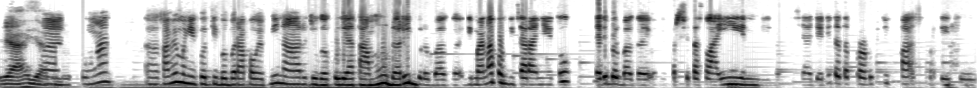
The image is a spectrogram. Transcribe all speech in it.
Iya iya. Nah, uh, kami mengikuti beberapa webinar, juga kuliah tamu dari berbagai, di mana pembicaranya itu dari berbagai universitas lain di Indonesia. Jadi tetap produktif Pak seperti itu.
